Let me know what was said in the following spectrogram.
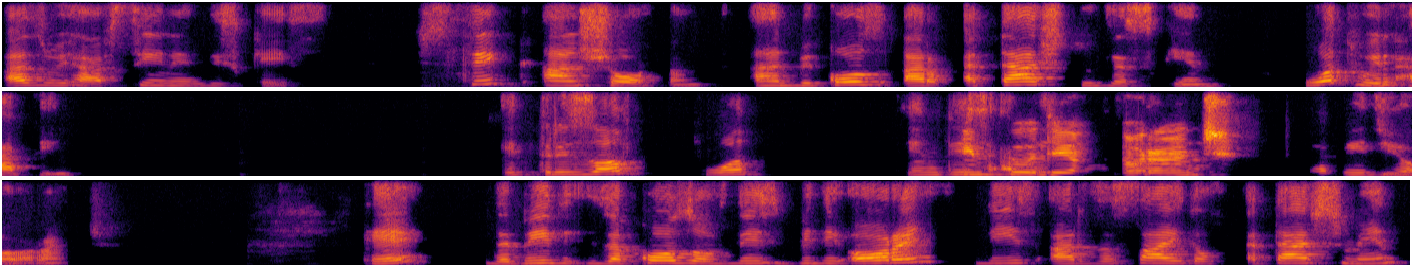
as we have seen in this case. Thick and shortened, and because are attached to the skin, what will happen? It result what in this Impudia orange. the peau d'orange. Okay, the BD, the cause of this peau d'orange, these are the site of attachment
